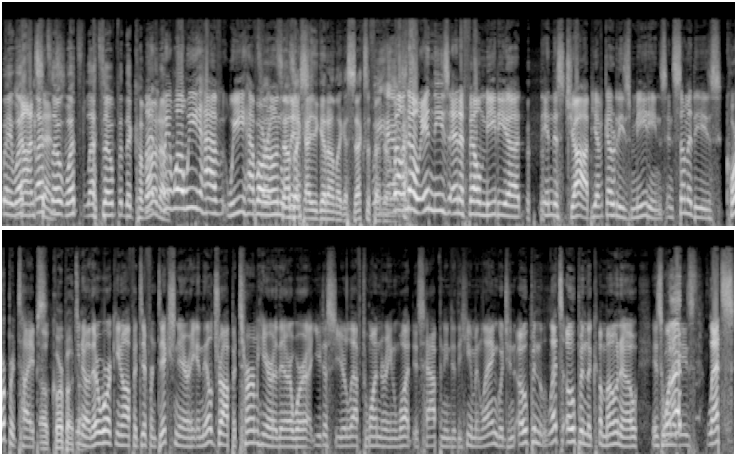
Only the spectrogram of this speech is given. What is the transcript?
Wait, what's, nonsense. let's o- what's let's open the Let- kimono. we- well, we have we have our own Sounds list. like how you get on like a sex offender. have- well, no, in these NFL media, in this job, you have to go to these meetings, and some of these corporate types, Oh, corpo you know, they're working off a different dictionary, and they'll drop a term here or there where you just you're left wondering what is happening to the human language. And open, let's open the kimono is one of these. Let's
